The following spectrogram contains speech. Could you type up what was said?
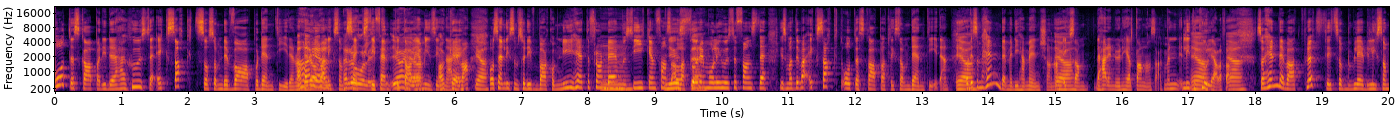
återskapade de det här huset exakt så som det var på den tiden. Om Ah, det då ja. var liksom Roligt. 60-50-tal, Ja, ja. jag minns inte när Okej, det var. ja. Och sen liksom så det bara kom nyheter från det, musiken fanns, Just alla föremål i huset fanns det. Liksom att det var exakt återskapat liksom den tiden. Och det som hände med de här människorna, liksom, det här är nu en helt annan sak, men lite kul i alla fall. Så hände var att plötsligt så blev det liksom,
